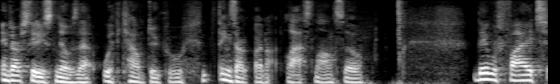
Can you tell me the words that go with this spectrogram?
and Darth Sidious knows that with Count Dooku, things aren't going to last long, so they would fight,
